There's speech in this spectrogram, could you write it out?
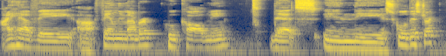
i have a uh, family member who called me that's in the school district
